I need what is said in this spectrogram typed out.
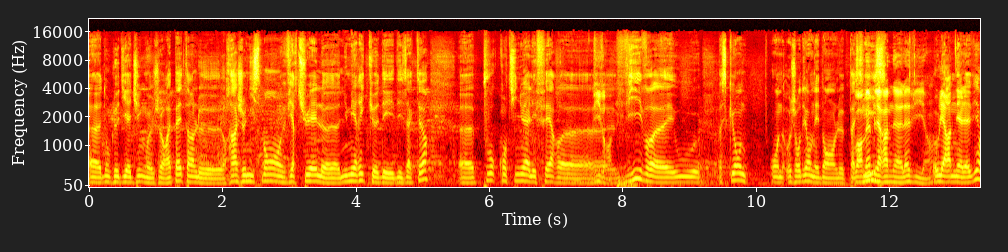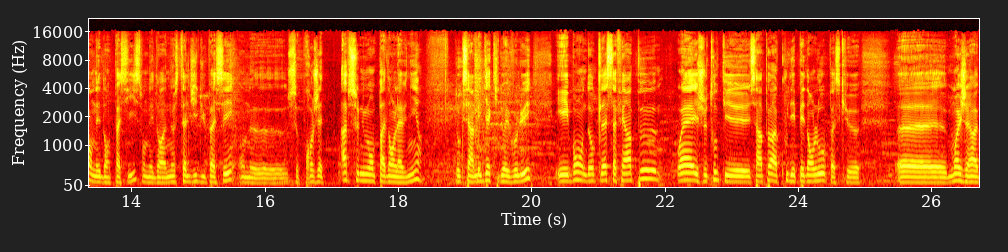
Euh, donc le de-aging, je le répète, hein, le rajeunissement virtuel euh, numérique des, des acteurs. euh, pour continuer à les faire euh, Vivre. vivre euh, ou parce que on- on- aujourd'hui on est dans le passé Voire même les ramener à la vie. hein. ou les ramener à la vie, on est dans le passéisme, on est dans la nostalgie du passé, on ne se projette absolument pas dans l'avenir. Donc c'est un média qui doit évoluer. Et bon, donc là ça fait un peu, ouais, je trouve que c'est un peu un coup d'épée dans l'eau parce que euh, moi j'ai un-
